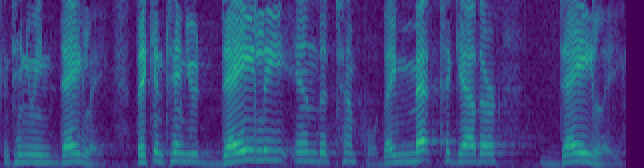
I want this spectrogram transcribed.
Continuing daily. They continued daily in the temple. They met together daily.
